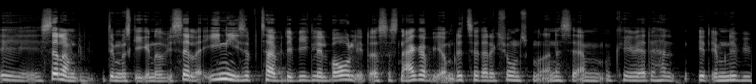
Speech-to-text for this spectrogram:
Øh, selvom det, det måske ikke er noget, vi selv er enige i, så tager vi det virkelig alvorligt, og så snakker vi om det til redaktionsmøderne, og siger, okay, er det her et emne, vi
